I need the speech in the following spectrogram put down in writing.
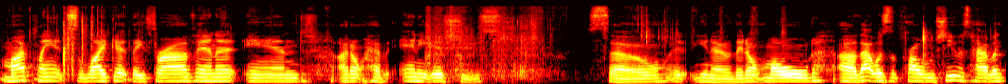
my plants like it. They thrive in it, and I don't have any issues. So, it, you know, they don't mold. Uh, that was the problem she was having.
